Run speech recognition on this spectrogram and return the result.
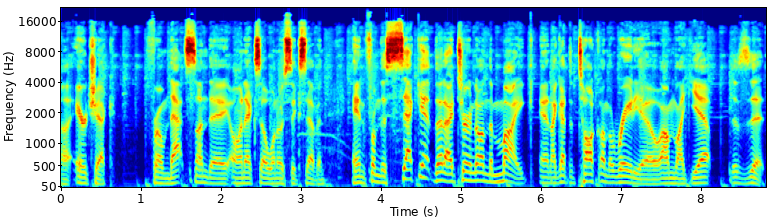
uh, air check from that Sunday on XL 1067. And from the second that I turned on the mic and I got to talk on the radio, I'm like, yep, this is it.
